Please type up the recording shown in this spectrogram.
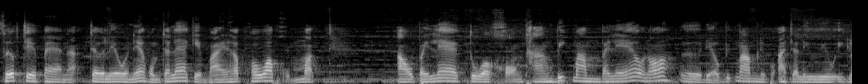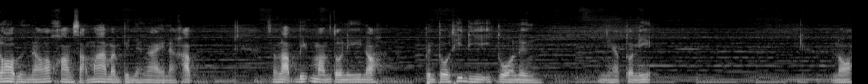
เซิร์ฟเจแปนอะเจอเร็วกว่านี้ผมจะแลกเก็บไว้นะครับ เพราะว่าผมอะ เอาไปแลกตัวของทางบิ๊กมัมไปแล้วเนาะเออเดี๋ยวบิ๊กมัมเนี่ยผมอาจจะรีวิวอีกรอบหนึ่งนะว่าความสามารถมันเป็นยังไงนะครับสำหรับบิ๊กมัมตัวนี้เนาะเป็นตัวที่ดีอีกตัวหนึ่งนี่ครับตัวนี้เนาะ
